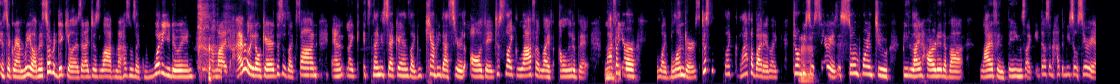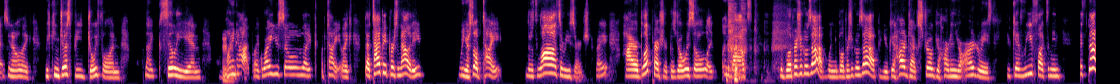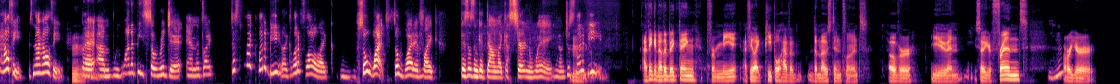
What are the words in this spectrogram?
Instagram reel. I mean, it's so ridiculous that I just laugh. And my husband's like, What are you doing? I'm like, I really don't care. This is like fun. And like, it's 90 seconds. Like, you can't be that serious all day. Just like laugh at life a little bit, laugh at your like blunders. Just like laugh about it. Like, don't be so mm-hmm. serious. It's so important to be lighthearted about life and things. Like, it doesn't have to be so serious, you know, like we can just be joyful and like silly and mm-hmm. why not? Like why are you so like uptight? Like that type a personality when you're so uptight there's lots of research right? Higher blood pressure because you're always so like in the box. Your blood pressure goes up. When your blood pressure goes up you get heart attack stroke you harden your arteries you get reflux. I mean it's not healthy. It's not healthy. Mm-hmm. but um we want to be so rigid and it's like just like let it be like let it flow like so what so what if like this doesn't get down like a certain way you know just mm-hmm. let it be mm-hmm. I think another big thing for me, I feel like people have a, the most influence over you. And so your friends mm-hmm. or your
